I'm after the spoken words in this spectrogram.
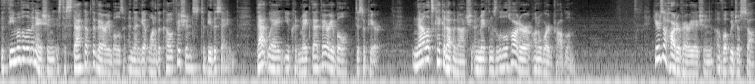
the theme of elimination is to stack up the variables and then get one of the coefficients to be the same. That way, you could make that variable disappear. Now let's kick it up a notch and make things a little harder on a word problem. Here's a harder variation of what we just saw.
